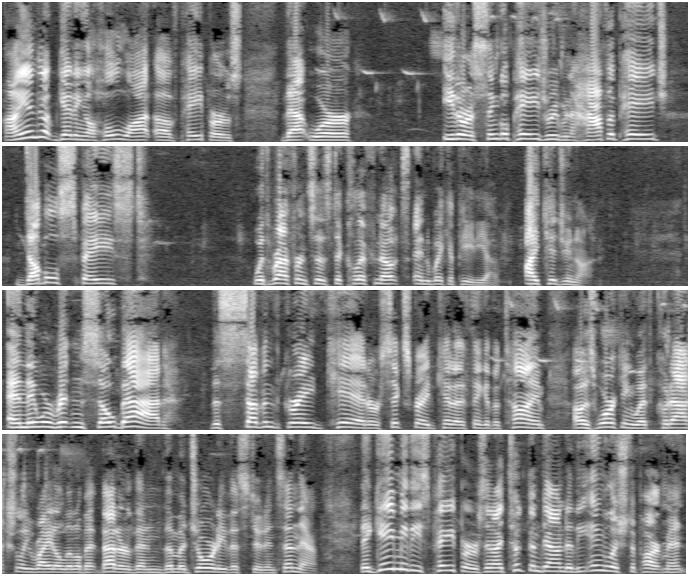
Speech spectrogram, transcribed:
I ended up getting a whole lot of papers that were either a single page or even half a page, double spaced with references to Cliff Notes and Wikipedia. I kid you not. And they were written so bad the seventh grade kid or sixth grade kid, I think at the time I was working with, could actually write a little bit better than the majority of the students in there. They gave me these papers and I took them down to the English department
